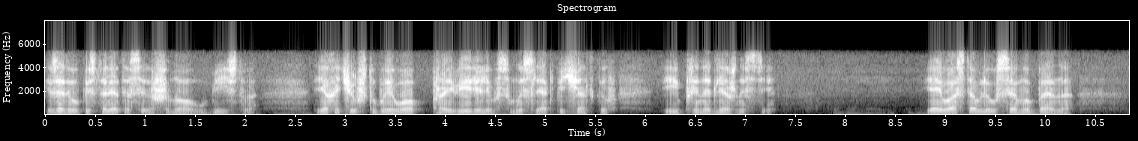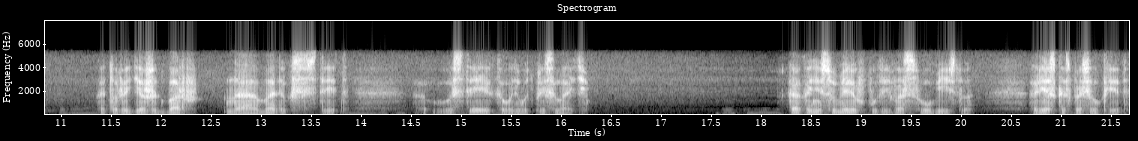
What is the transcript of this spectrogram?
Из этого пистолета совершено убийство — я хочу, чтобы его проверили в смысле отпечатков и принадлежности. Я его оставлю у Сэма Бена, который держит бар на Медокс-стрит. Быстрее кого-нибудь присылайте. «Как они сумели впутать вас в убийство?» — резко спросил Крид.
